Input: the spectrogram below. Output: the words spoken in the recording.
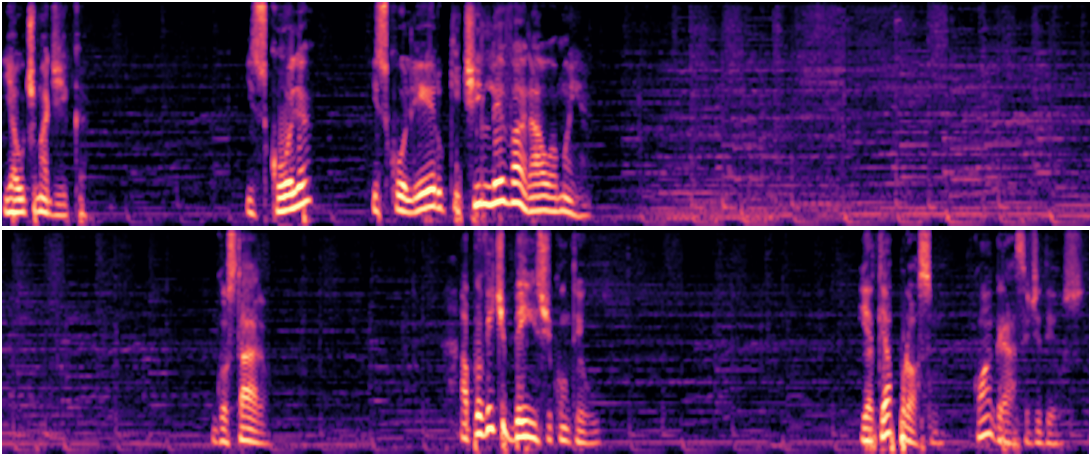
E a última dica: escolha escolher o que te levará ao amanhã. Gostaram? Aproveite bem este conteúdo. E até a próxima, com a graça de Deus.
